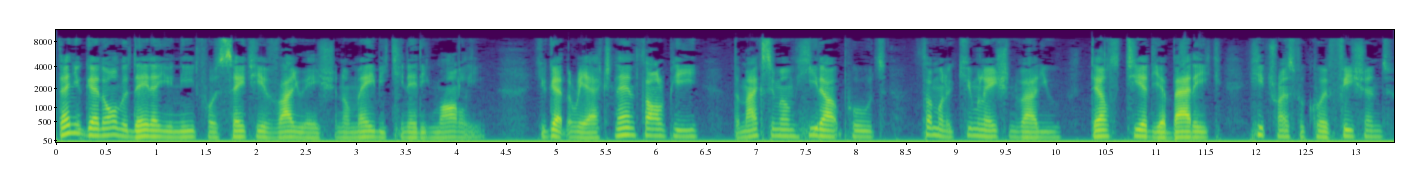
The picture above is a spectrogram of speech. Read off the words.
then you get all the data you need for safety evaluation or maybe kinetic modeling. You get the reaction enthalpy, the maximum heat output, thermal accumulation value, delta T adiabatic, heat transfer coefficient,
